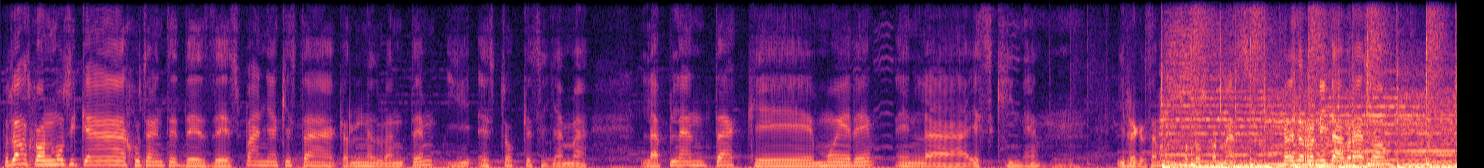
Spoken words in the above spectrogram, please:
Pues vamos con música justamente desde España. Aquí está Carolina Durante y esto que se llama La planta que muere en la esquina. Y regresamos nosotros con más. Gracias Ronita, abrazo.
